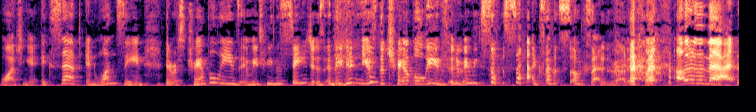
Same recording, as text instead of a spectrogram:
watching it. Except in one scene, there was trampolines in between the stages, and they didn't use the trampolines, and it made me so sad because I was so excited about it. But other than that,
